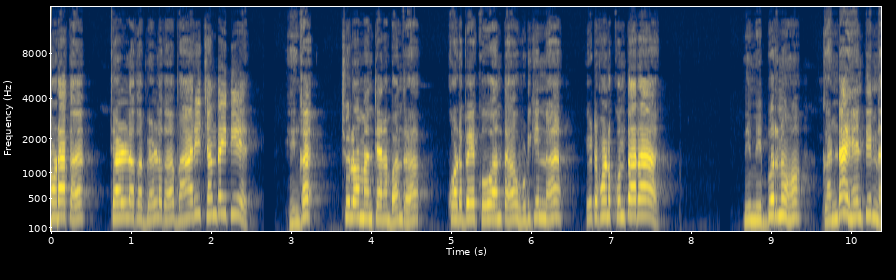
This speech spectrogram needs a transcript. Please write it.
ನೋಡಾಕ ತೆಳ್ಳಗ, ಬೆಳ್ಳಗ ಭಾರಿ ಚಂದ ಐತಿ. ಹಿಂಗ ಚಲೋ ಮಂತ್ಯಾನ ಬಂದ್ರ ಕೊಡ್ಬೇಕು ಅಂತ ಹುಡುಗಿನ ಇಟ್ಕೊಂಡು ಕುಂತಾರ. ನಿಮ್ಮಿಬ್ಬರನ್ನು ಗಂಡ ಹೆಂಡತಿನ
